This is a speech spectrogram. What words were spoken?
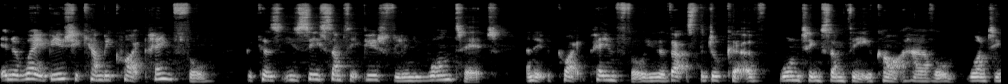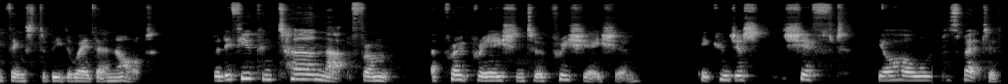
In a way, beauty can be quite painful because you see something beautiful and you want it and it'd be quite painful. You know, that's the dukkha of wanting something you can't have or wanting things to be the way they're not. But if you can turn that from appropriation to appreciation, it can just shift your whole perspective.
